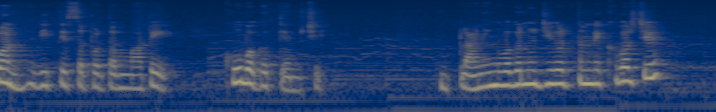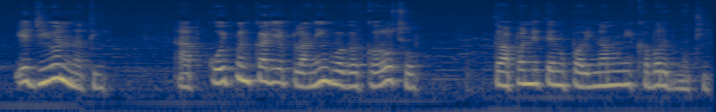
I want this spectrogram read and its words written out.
પણ રીતે સફળતા માટે ખૂબ અગત્યનું છે. પ્લાનિંગ વગરનું જીવન તમને ખબર છે? એ જીવન નથી. આપ કોઈ પણ કાર્ય પ્લાનિંગ વગર કરો છો તો આપણને તેનું પરિણામની ખબર જ નથી.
